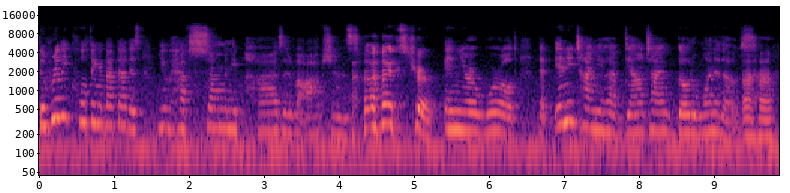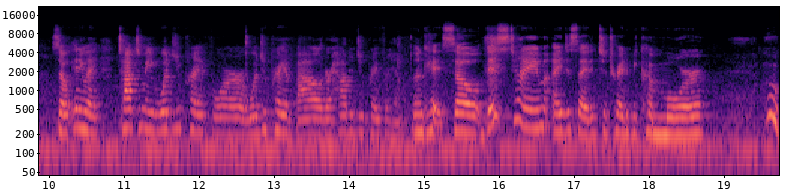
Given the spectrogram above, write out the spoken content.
the really cool thing about that is you have so many positive options it's true. in your world that anytime you have downtime, go to one of those. Uh huh. So anyway, talk to me. What did you pray for? What did you pray about? Or how did you pray for him? Okay, so this time I decided to try to become more. Oh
